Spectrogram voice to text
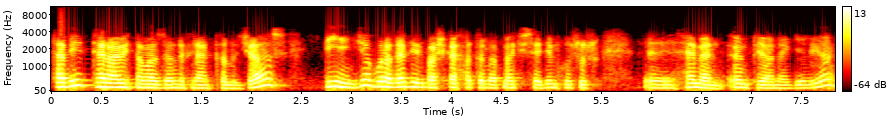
tabi teravih namazlarını falan kılacağız deyince burada bir başka hatırlatmak istediğim husus e, hemen ön plana geliyor.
